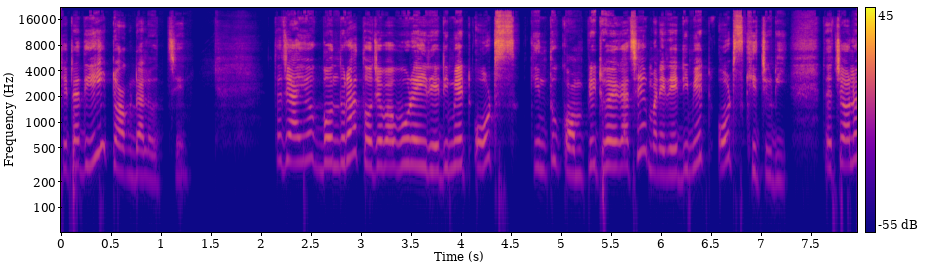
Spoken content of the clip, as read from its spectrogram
সেটা দিয়েই টক ডাল হচ্ছে। তো যাই হোক বন্ধুরা, তোজাবাবুর এই রেডিমেড ওটস কিন্তু কমপ্লিট হয়ে গেছে মানে রেডিমেড ওটস খিচুড়ি। তো চলো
